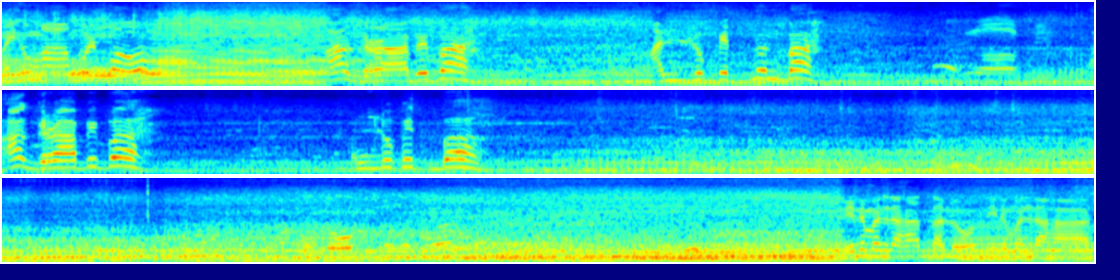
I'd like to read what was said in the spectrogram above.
May humabol pa o. Ah, grabe ba? Ang lupit nun ba? Grabe. Ah, grabe ba? Ang lupit ba? Grabe naman yan. Hindi naman lahat ano, hindi naman lahat.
